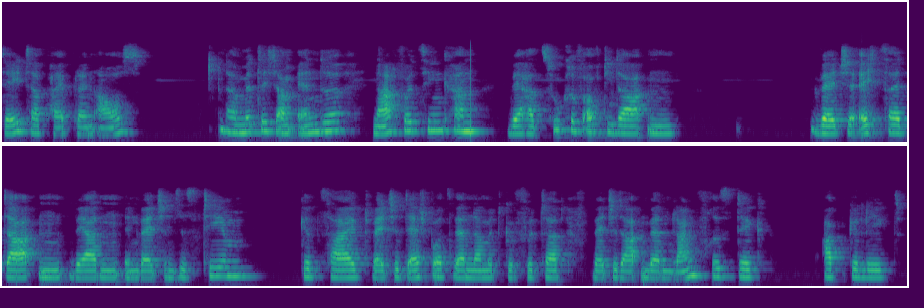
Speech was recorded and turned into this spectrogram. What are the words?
Data Pipeline aus, damit ich am Ende nachvollziehen kann, wer hat Zugriff auf die Daten, welche Echtzeitdaten werden in welchem System gezeigt, welche Dashboards werden damit gefüttert, welche Daten werden langfristig abgelegt.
